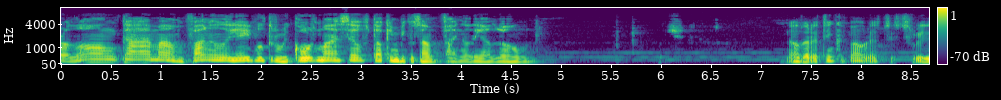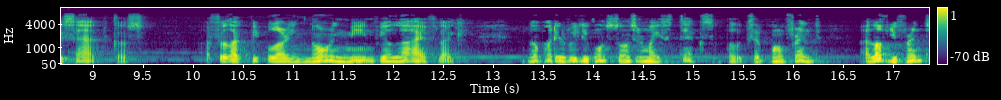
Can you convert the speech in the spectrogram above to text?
a long time, I'm finally able to record myself talking because I'm finally alone. Which, now that I think about it, it's really sad because I feel like people are ignoring me in real life. Like, nobody really wants to answer my texts, well, except one friend. I love you, friend.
